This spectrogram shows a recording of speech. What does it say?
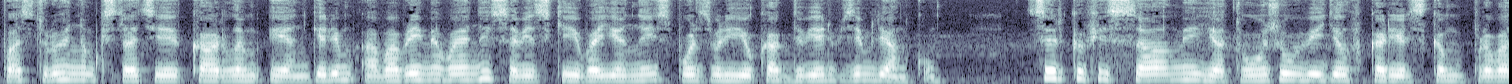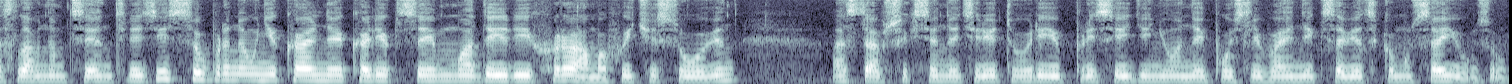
построенном, кстати, Карлом Энгелем, а во время войны советские военные использовали ее как дверь в землянку. Церковь из Салме я тоже увидел в Карельском православном центре. Здесь собрана уникальная коллекция моделей храмов и часовен – оставшихся на территории, присоединенной после войны к Советскому Союзу.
